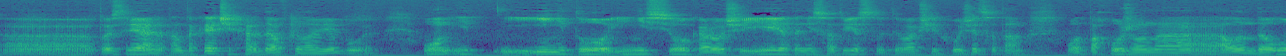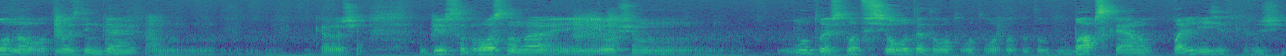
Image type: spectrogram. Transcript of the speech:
А, то есть реально там такая чехарда в голове будет. Он и, и, не то, и не все, короче, и это не соответствует, и вообще хочется там вот похожего на Ален Делона, вот, но с деньгами там, короче, Пирса Броснана, и, в общем, ну, то есть вот все вот это вот, вот, вот, вот это бабское, оно полезет, короче,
